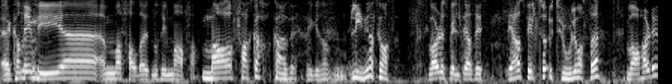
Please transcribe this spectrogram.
Eh, Kan du si uh, Mafalda uten å si Mafa? Mafaka, kan jeg si. Ikke sant? Ligner ganske masse. Hva har du spilt siden sist? Jeg har spilt så utrolig masse. Hva har du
